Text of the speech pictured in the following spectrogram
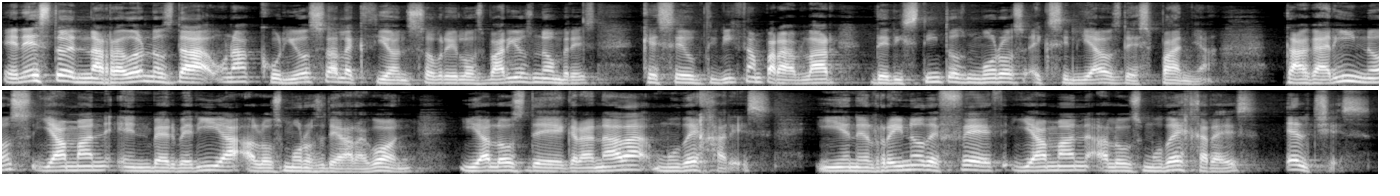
En esto el narrador nos da una curiosa lección sobre los varios nombres que se utilizan para hablar de distintos moros exiliados de España. Tagarinos llaman en Berbería a los moros de Aragón y a los de Granada mudéjares, y en el reino de Fez llaman a los mudéjares elches.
